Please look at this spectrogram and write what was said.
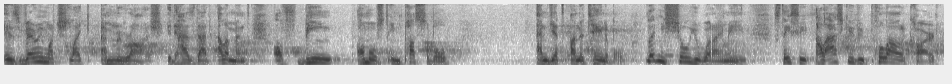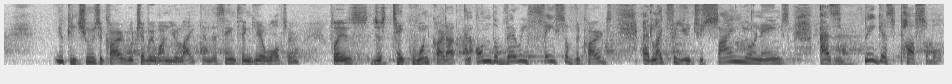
is very much like a mirage. It has that element of being almost impossible and yet unattainable. Let me show you what I mean. Stacy, I'll ask you to pull out a card. You can choose a card, whichever one you like, and the same thing here, Walter. Please just take one card out, and on the very face of the cards, I'd like for you to sign your names as big as possible.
